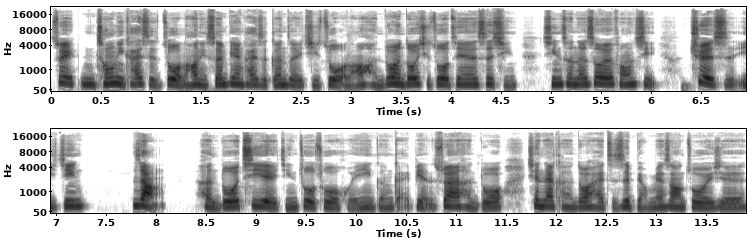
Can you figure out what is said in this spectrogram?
所以你从你开始做，然后你身边开始跟着一起做，然后很多人都一起做这件事情，形成的社会风气，确实已经让。很多企业已经做出了回应跟改变，虽然很多现在可能都还只是表面上做一些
